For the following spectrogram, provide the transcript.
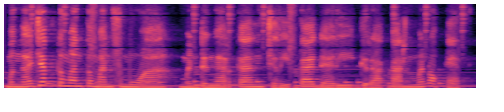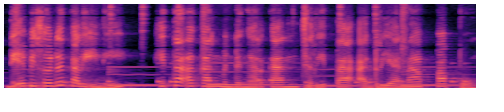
mengajak teman-teman semua mendengarkan cerita dari gerakan Menoket. Di episode kali ini, kita akan mendengarkan cerita Adriana Papo,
